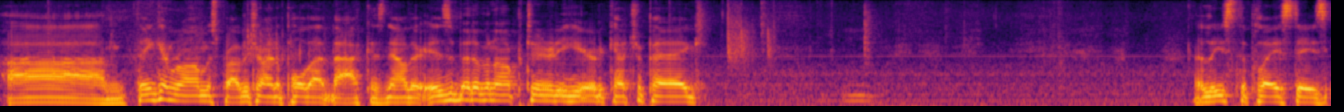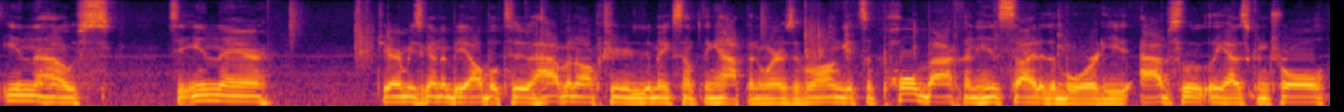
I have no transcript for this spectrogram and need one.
Ah, I'm thinking Ron is probably trying to pull that back because now there is a bit of an opportunity here to catch a peg. At least the play stays in the house. See, in there, Jeremy's going to be able to have an opportunity to make something happen. Whereas if Ron gets a pulled back on his side of the board, he absolutely has control.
